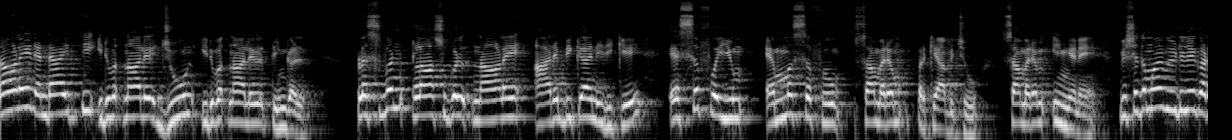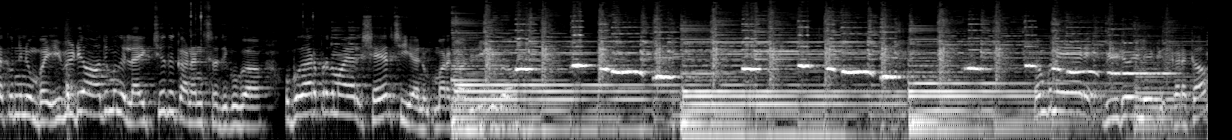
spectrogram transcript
നാളെ രണ്ടായിരത്തി ഇരുപത്തിനാല് ജൂൺ ഇരുപത്തിനാല് തിങ്കൾ. പ്ലസ് വൺ ക്ലാസുകൾ നാളെ ആരംഭിക്കാനിരിക്കെ എസ് എഫ് ഐയും എം എസ് എഫും സമരം പ്രഖ്യാപിച്ചു. സമരം ഇങ്ങനെ. വിശദമായ വീഡിയോയിലേക്ക് കടക്കുന്നതിന് മുമ്പ് ഈ വീഡിയോ ആദ്യം ഒന്ന് ലൈക്ക് ചെയ്ത് കാണാൻ ശ്രദ്ധിക്കുക. ഉപകാരപ്രദമായാൽ ഷെയർ ചെയ്യാനും മറക്കാതിരിക്കുക. നമുക്ക് നേരെ വീഡിയോയിലേക്ക് കിടക്കാം.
